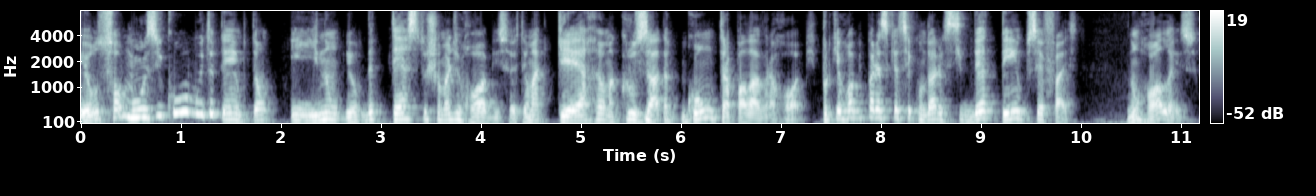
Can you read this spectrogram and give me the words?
eu sou músico há muito tempo, então, e não, eu detesto chamar de hobby. Isso eu tenho uma guerra, uma cruzada contra a palavra hobby. Porque hobby parece que é secundário, se der tempo você faz. Não rola isso.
